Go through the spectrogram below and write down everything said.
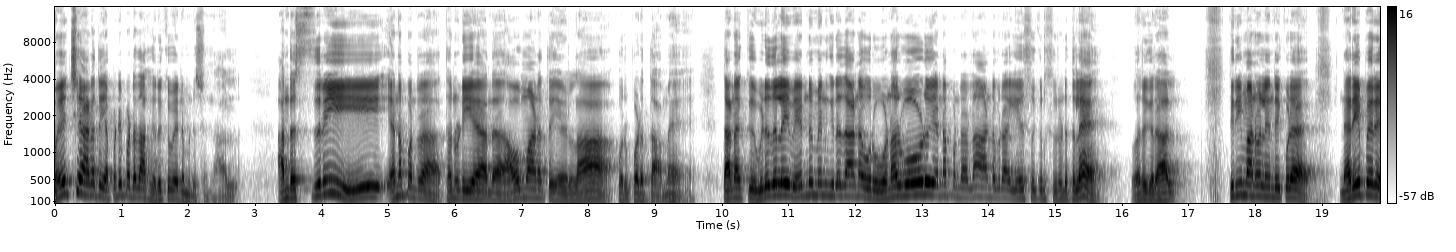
முயற்சியானது எப்படிப்பட்டதாக இருக்க வேண்டும் என்று சொன்னால் அந்த ஸ்திரீ என்ன பண்ணுறா தன்னுடைய அந்த அவமானத்தை எல்லாம் பொருட்படுத்தாமல் தனக்கு விடுதலை வேண்டும் என்கிறதான ஒரு உணர்வோடு என்ன பண்ணுறாருன்னா ஆண்டவராக இயேசு கிறிஸ்துவனிடத்தில் வருகிறாள். பிரிமானவர்கள் இன்றைக்கு கூட நிறைய பேர்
